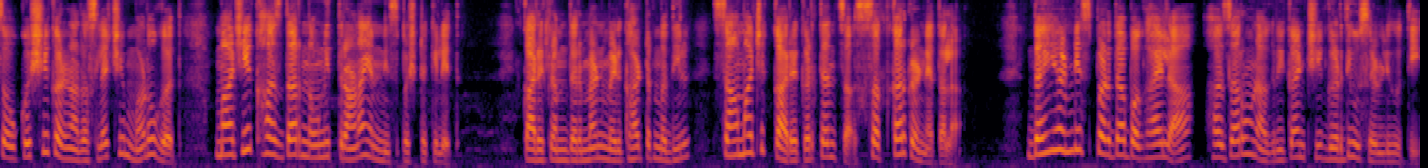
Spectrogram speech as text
चौकशी करणार असल्याचे मनोगत माजी खासदार नवनीत राणा यांनी स्पष्ट केलेत. कार्यक्रम दरम्यान मेळघाटमधील सामाजिक कार्यकर्त्यांचा सत्कार करण्यात आला. दहीहंडी स्पर्धा बघायला हजारो नागरिकांची गर्दी उसळली होती.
